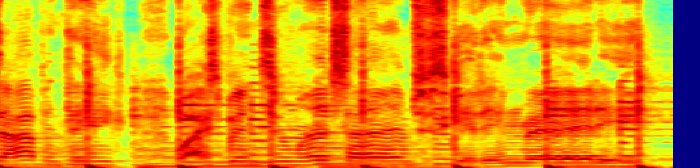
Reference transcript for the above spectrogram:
Stop and think why spend too much time just getting ready?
